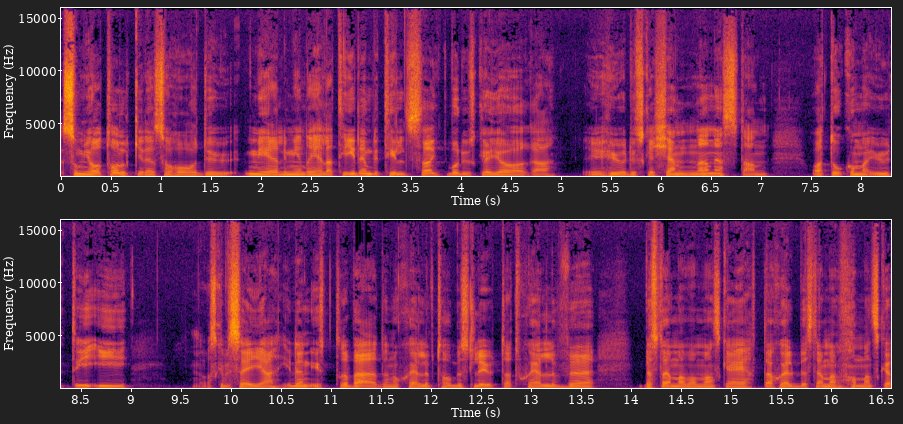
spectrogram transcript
som jag tolkar det så har du mer eller mindre hela tiden blivit tillsagd vad du ska göra, eh, hur du ska känna nästan. Och att då komma ut i, i vad ska vi säga, i den yttre världen och själv ta beslut, att själv eh, bestämma vad man ska äta, själv bestämma vad man ska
